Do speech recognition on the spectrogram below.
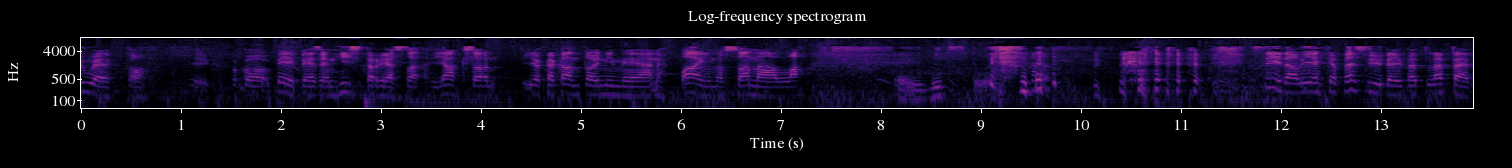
duetto koko PPCn historiassa jakson, joka kantoi nimeään Painosanalla. Ei vittu. Siinä oli ehkä väsyneimmät läpät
